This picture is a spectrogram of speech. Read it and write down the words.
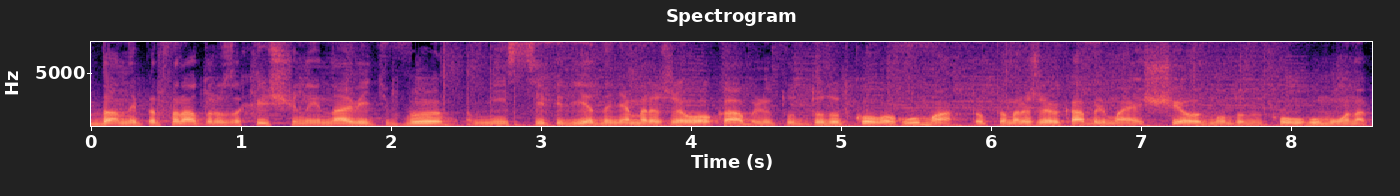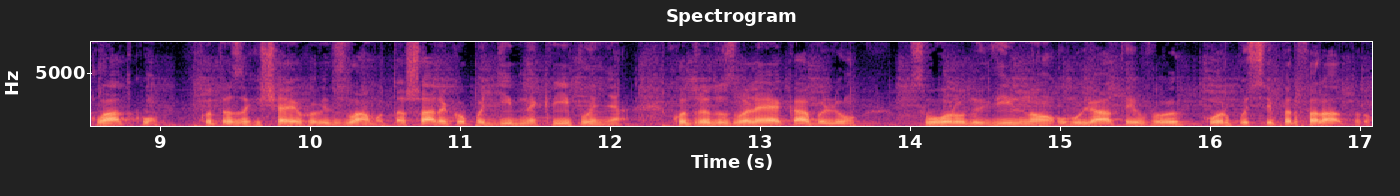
даний перфоратор захищений навіть в місці під'єднання мережевого кабелю. Тут додаткова гума, тобто мережевий кабель має ще одну додаткову гумову накладку, котра захищає його від зламу, та шарикоподібне кріплення, котре дозволяє кабелю свого роду вільно гуляти в корпусі перфоратору.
